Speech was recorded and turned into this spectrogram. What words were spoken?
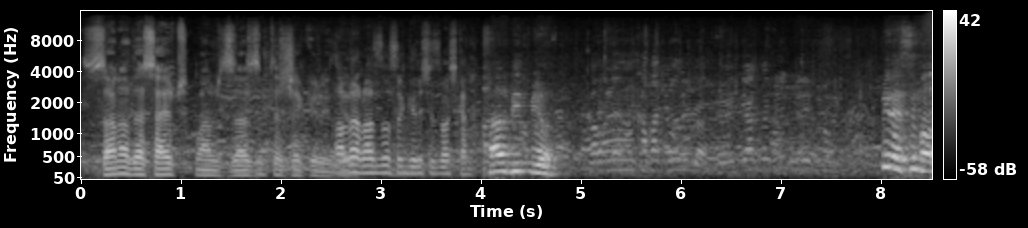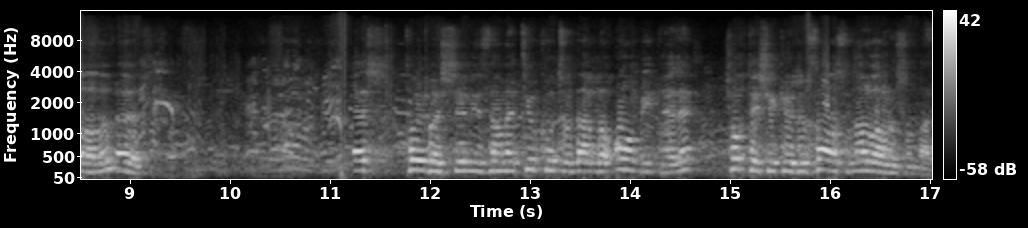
sana da sahip çıkmamız lazım. Teşekkür ediyorum. Allah razı olsun. Görüşürüz başkanım. Hal bitmiyor. Bir resim alalım. Evet. Toybaşı Nizamettin Kutur'dan da 10 bin TL. Çok teşekkür ediyoruz. Sağ olsunlar, var olsunlar.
